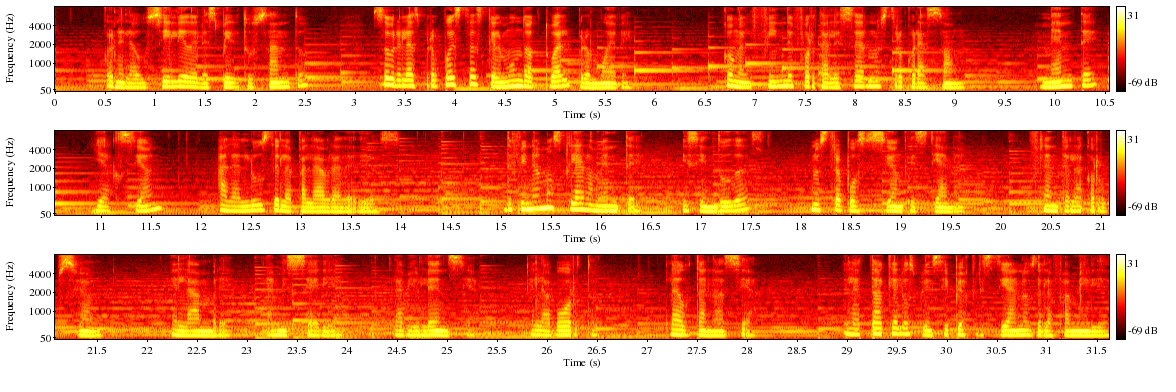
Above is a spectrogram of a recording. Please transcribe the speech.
con el auxilio del Espíritu Santo, sobre las propuestas que el mundo actual promueve, con el fin de fortalecer nuestro corazón, mente y acción a la luz de la palabra de Dios. Definamos claramente y sin dudas nuestra posición cristiana frente a la corrupción, el hambre, la miseria, la violencia, el aborto, la eutanasia, el ataque a los principios cristianos de la familia,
